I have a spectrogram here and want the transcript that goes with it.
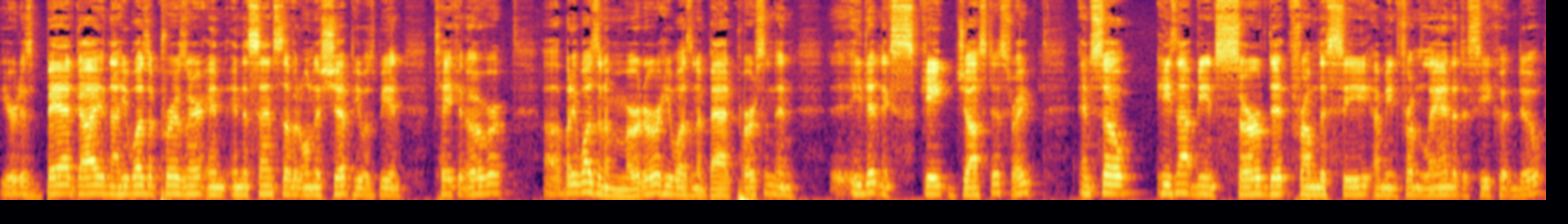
You're this bad guy. Now he was a prisoner in in the sense of it on the ship. He was being taken over, uh, but he wasn't a murderer. He wasn't a bad person, and he didn't escape justice, right? And so he's not being served it from the sea, I mean, from land that the sea couldn't do,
